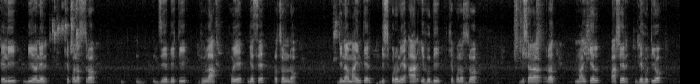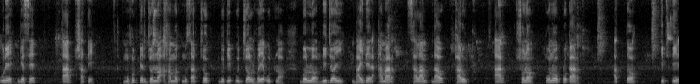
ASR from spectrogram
এলিবিয়নের ক্ষেপণাস্ত্র যে বেটি ধুলা হয়ে গেছে প্রচণ্ড। ডিনামাইন্টের বিস্ফোরণে আর ইহুদি ক্ষেপণাস্ত্র বিশারারত মাইকেল পাশের দেহটিও উড়ে গেছে তার সাথে। মুহূর্তের জন্য আহমদ মুসার চোখ দুটি উজ্জ্বল হয়ে উঠল। বলল, বিজয়ী ভাইদের আমার সালাম দাও ফারুক। আর শোনো, কোনো প্রকার আত্মতৃপ্তির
